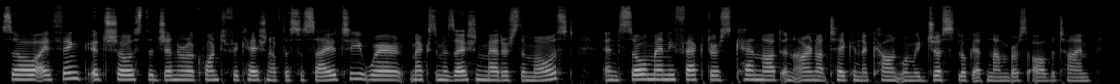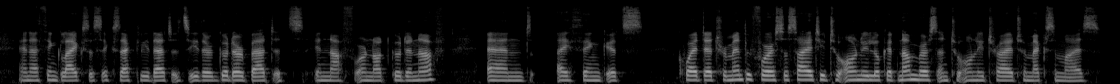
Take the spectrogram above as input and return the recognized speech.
So I think it shows the general quantification of the society where maximization matters the most, and so many factors cannot and are not taken account when we just look at numbers all the time. And I think likes is exactly that. It's either good or bad, it's enough or not good enough. And I think it's quite detrimental for a society to only look at numbers and to only try to maximize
